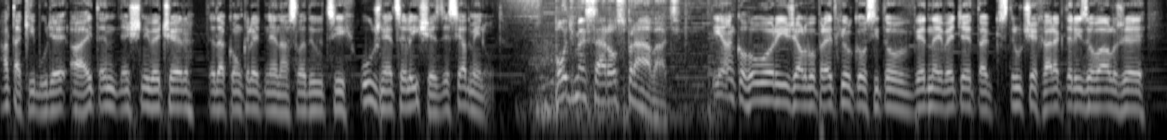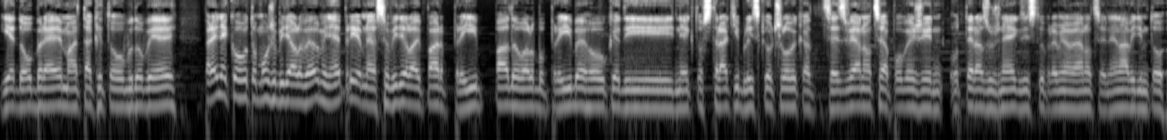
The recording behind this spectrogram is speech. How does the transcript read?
A taký bude aj ten dnešný večer, teda konkrétne nasledujúcich už necelých 60 minút. Poďme sa rozprávať. Ty, Janko, hovoríš, alebo pred chvíľkou si to v jednej vete tak stručne charakterizoval, že je dobré mať takéto obdobie. Pre niekoho to môže byť ale veľmi nepríjemné. Ja som videl aj pár prípadov alebo príbehov, kedy niekto stratí blízkeho človeka cez Vianoce a povie, že odteraz už neexistujú pre mňa Vianoce, nenávidím to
